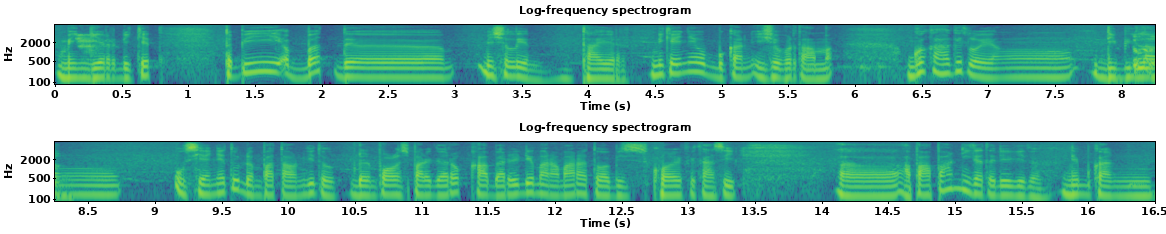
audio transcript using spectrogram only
minggir dikit. Tapi about the Michelin tire ini kayaknya bukan isu pertama. Gue kaget loh yang dibilang uh. usianya tuh udah empat tahun gitu. Dan Paul Espargaro kabarnya dia marah-marah tuh habis kualifikasi. Uh, apa-apa nih kata dia gitu. Ini bukan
